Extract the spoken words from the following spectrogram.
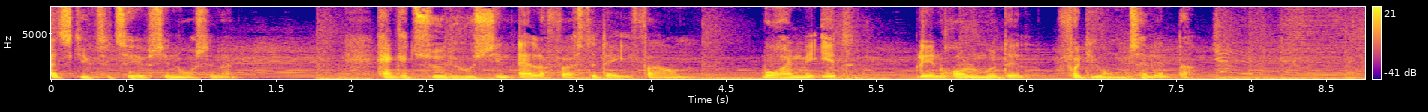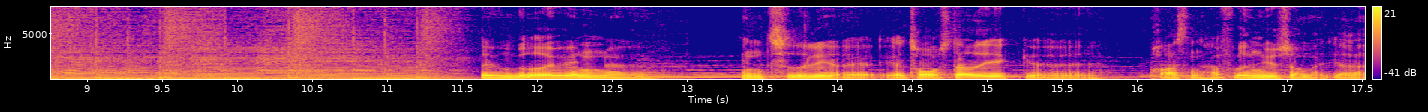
at skifte til FC Nordsjælland. Han kan tydeligt huske sin allerførste dag i farven, hvor han med et blev en rollemodel for de unge talenter. Jeg møder jo ind, øh, en tidligere. Jeg tror stadig ikke, øh, pressen har fået nys om, at jeg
